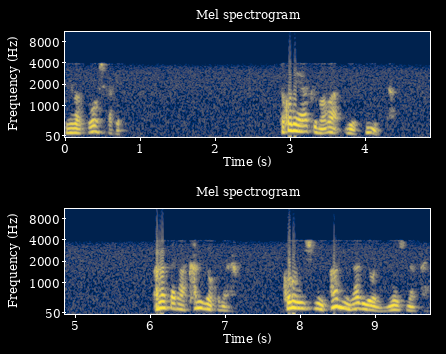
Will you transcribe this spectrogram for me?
誘惑を仕掛けた。そこで悪魔はイエスに言った。あなたが神の子なら、この石にパンになるように命じなさい。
